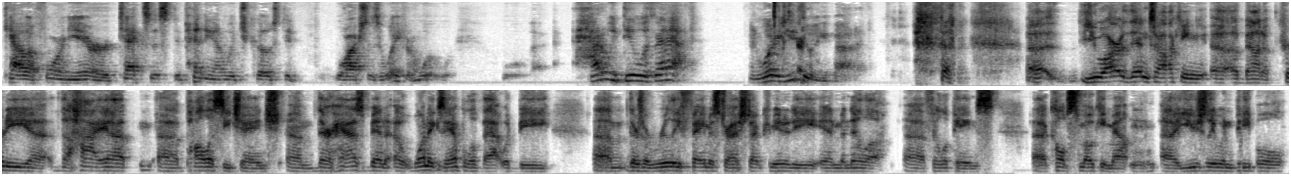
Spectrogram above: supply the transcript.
California or Texas, depending on which coast it washes away from. How do we deal with that? And what are you doing about it? uh, you are then talking uh, about a pretty uh, the high up uh, policy change. Um, there has been a, one example of that would be um, there's a really famous trash dump community in Manila, uh, Philippines, uh, called Smoky Mountain. usually, when people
